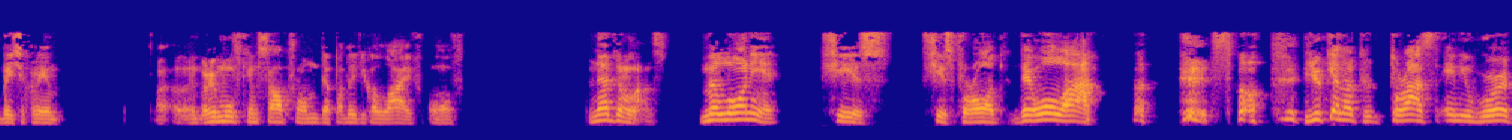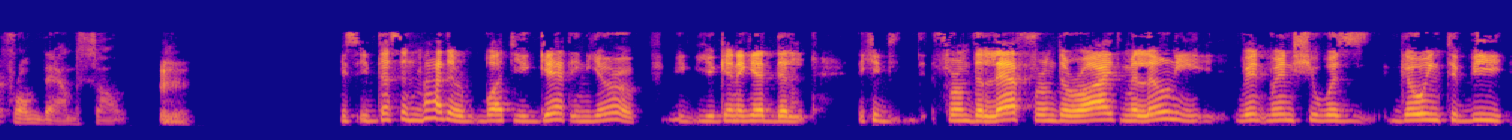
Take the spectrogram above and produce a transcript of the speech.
basically uh, removed himself from the political life of Netherlands. Meloni, she is she's fraud. They all are. so you cannot trust any word from them. So it doesn't matter what you get in Europe. You're gonna get the from the left, from the right. Meloni, when when she was going to be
